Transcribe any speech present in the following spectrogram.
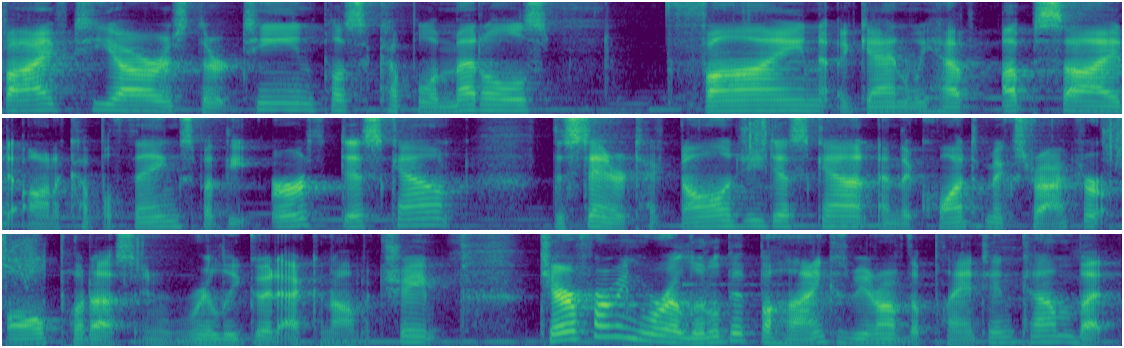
5 TR is 13, plus a couple of metals. Fine. Again, we have upside on a couple things, but the Earth discount, the standard technology discount, and the quantum extractor all put us in really good economic shape. Terraforming, we're a little bit behind because we don't have the plant income, but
